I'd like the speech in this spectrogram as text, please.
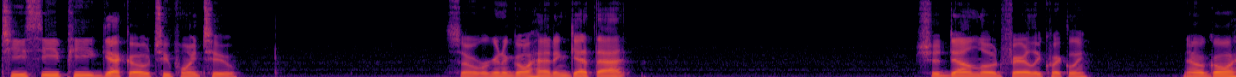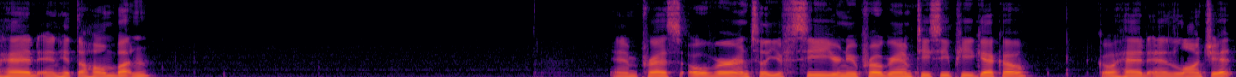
TCP Gecko 2.2. So we're going to go ahead and get that. Should download fairly quickly. Now go ahead and hit the home button. And press over until you see your new program TCP Gecko. Go ahead and launch it.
